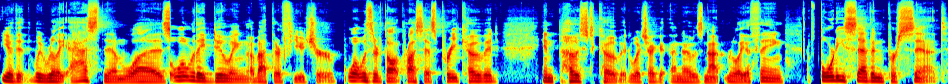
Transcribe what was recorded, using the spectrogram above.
you know that we really asked them was what were they doing about their future what was their thought process pre-covid in post COVID, which I, I know is not really a thing, 47%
